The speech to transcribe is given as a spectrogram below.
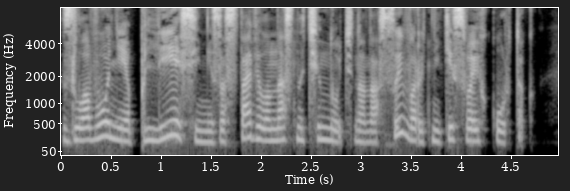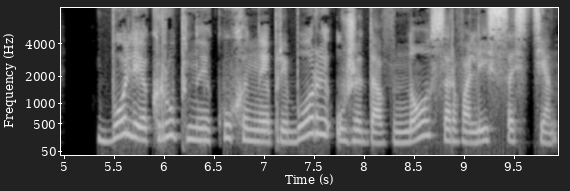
Зловоние плесени заставило нас натянуть на носы воротники своих курток. Более крупные кухонные приборы уже давно сорвались со стен.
